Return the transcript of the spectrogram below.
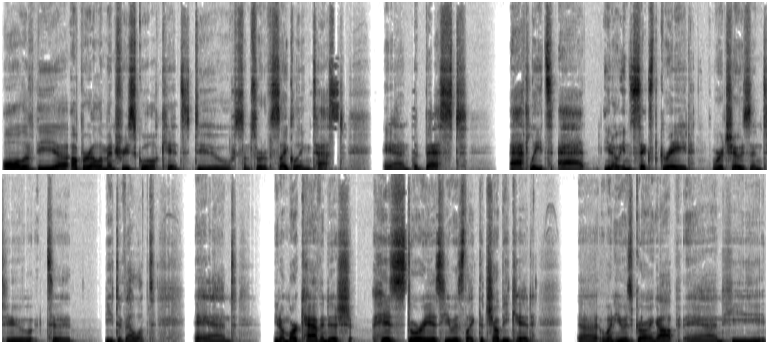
all of the uh, upper elementary school kids do some sort of cycling test, and the best athletes at you know in sixth grade were chosen to to be developed, and you know Mark Cavendish. His story is he was like the chubby kid uh, when he was growing up, and he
